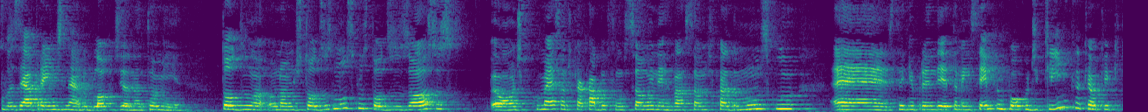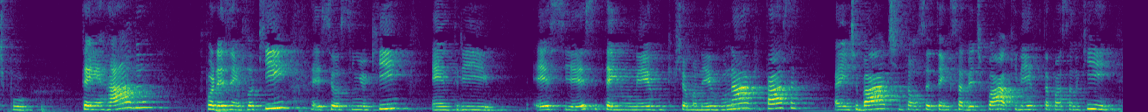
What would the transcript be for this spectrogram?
você aprende né, no bloco de anatomia todo o nome de todos os músculos, todos os ossos, onde que começa, onde acaba a função inervação de cada músculo. É, você tem que aprender também sempre um pouco de clínica, que é o que, que tipo, tem errado. Por exemplo, aqui, esse ossinho aqui, entre esse e esse, tem um nervo que chama nervo ulnar, que passa, a gente bate, então você tem que saber, tipo, ah, que nervo que tá passando aqui?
